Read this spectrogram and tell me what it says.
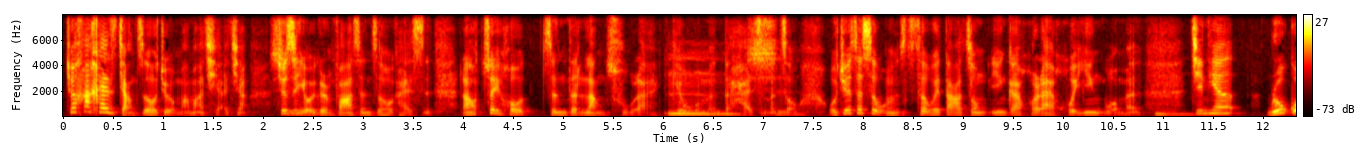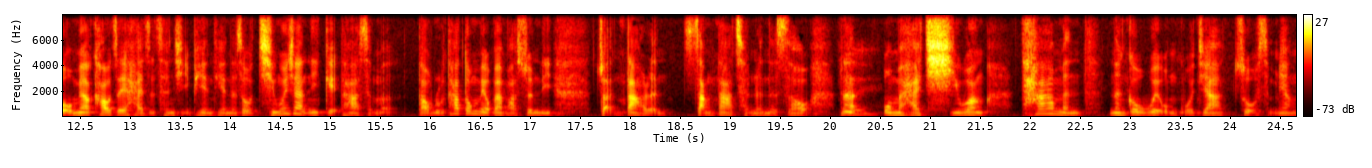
就他开始讲之后，就有妈妈起来讲，就是有一个人发声之后开始，然后最后真的让出来给我们的孩子们走。我觉得这是我们社会大众应该回来回应我们。今天如果我们要靠这些孩子撑起一片天的时候，请问一下，你给他什么道路？他都没有办法顺利转大人、长大成人的时候，那我们还期望？他们能够为我们国家做什么样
